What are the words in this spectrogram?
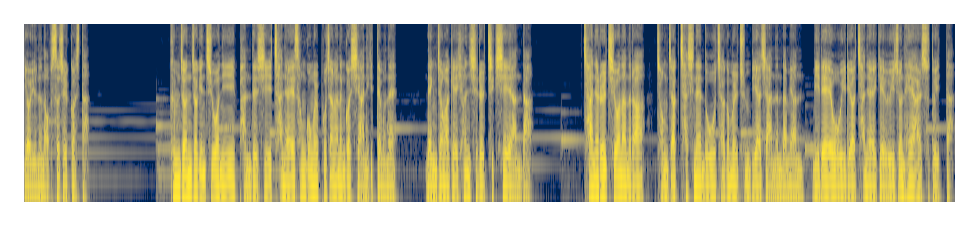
여유는 없어질 것이다. 금전적인 지원이 반드시 자녀의 성공을 보장하는 것이 아니기 때문에 냉정하게 현실을 직시해야 한다. 자녀를 지원하느라 정작 자신의 노후 자금을 준비하지 않는다면 미래에 오히려 자녀에게 의존해야 할 수도 있다.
